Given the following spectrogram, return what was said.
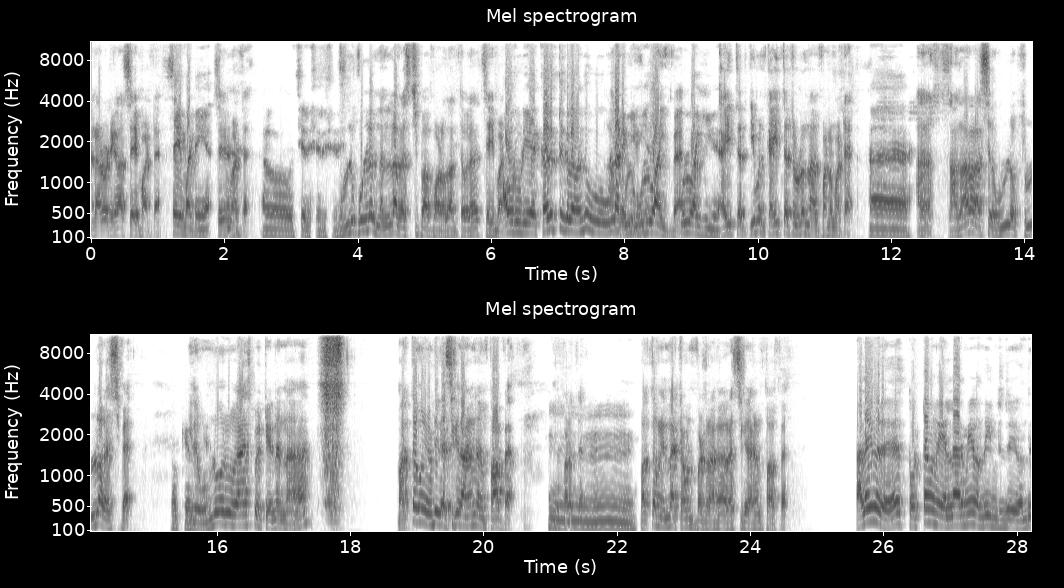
நடவடிக்கைலாம் செய்ய மாட்டேன். செய்ய மாட்டீங்க. செய்ய மாட்டேன். ஓ சரி சரி சரி. உள்ளுக்குள்ள நல்லா ரசிச்சு பார்ப்போம் தான் தவிர செய்ய மாட்டேன். அவருடைய கருத்துக்களை வந்து உள்ளடக்கி உள் உள்வாங்கிப்பேன். உள்வாங்கிங்க கைத்தட்டு ஈவன் கைத்தட்டு கூட நான் பண்ண மாட்டேன். சாதாரண ரசி உள்ள ஃபுல்லா ரசிப்பேன். ஓகே இதுல இன்னொரு ஆஸ்பெக்ட் என்னன்னா மத்தவங்க எப்படி ரசிக்கிறாங்கன்னு நான் பார்ப்பேன். படத்தை. ம். மத்தவங்க என்ன கமெண்ட் பண்றாங்க ரசிக்கிறாங்கன்னு பார்ப்பேன். தலைவர் தொட்டவங்க எல்லாருமே வந்து இன்று வந்து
